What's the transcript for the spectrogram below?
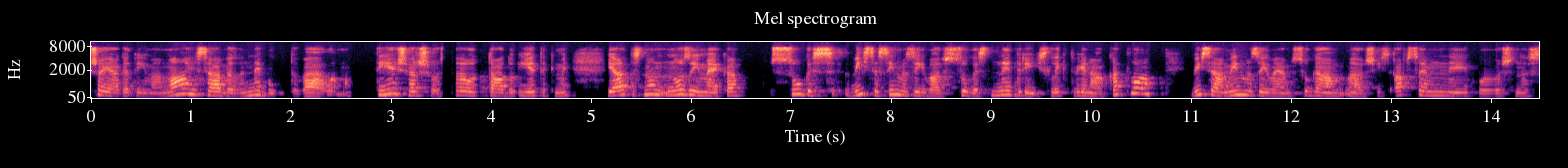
šajā gadījumā mājas ābele nebūtu vēlama. Tieši ar šo tādu ietekmi. Jā, tas nu, nozīmē, ka sugas, visas invazīvās sugas nedrīkst likt vienā katlā. Visām invazīvajām sugām šīs apsaimniekošanas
